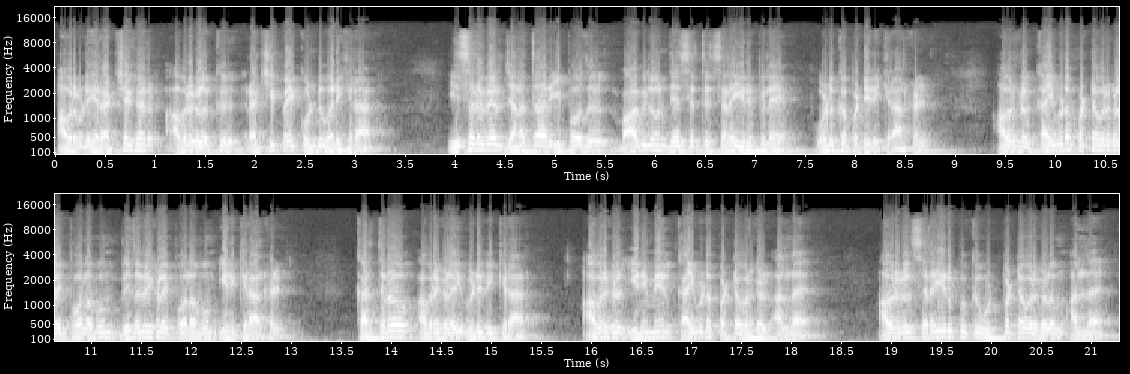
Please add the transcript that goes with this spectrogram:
அவர்களுடைய இரட்சகர் அவர்களுக்கு ரட்சிப்பை கொண்டு வருகிறார். இஸ்ரவேல் ஜனத்தார் இப்போது பாபிலோன் தேசத்து சிறையிருப்பிலே ஒடுக்கப்பட்டிருக்கிறார்கள். அவர்கள் கைவிடப்பட்டவர்களைப் போலவும் விதவைகளைப் போலவும் இருக்கிறார்கள். கர்த்தரோ அவர்களை விடுவிக்கிறார். அவர்கள் இனிமேல் கைவிடப்பட்டவர்கள் அல்ல. அவர்கள் சிறையிருப்புக்கு உட்பட்டவர்களும் அல்ல.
